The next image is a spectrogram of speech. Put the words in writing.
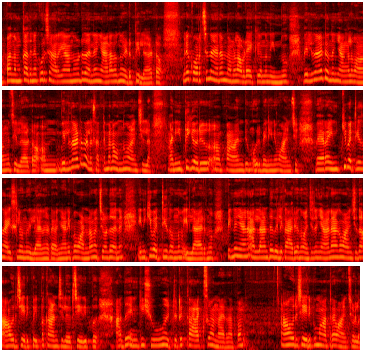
അപ്പം നമുക്ക് അതിനെക്കുറിച്ച് അറിയാവുന്നതുകൊണ്ട് തന്നെ ഞാനതൊന്നും എടുത്തില്ല കേട്ടോ. പിന്നെ കുറച്ച് നേരം നമ്മൾ അവിടെയൊക്കെ ഒന്ന് നിന്നു. വലുതായിട്ടൊന്നും ഞങ്ങൾ വാങ്ങിച്ചില്ല കേട്ടോ. വലുതായിട്ടൊന്നല്ല സത്യം പറഞ്ഞാൽ ഒന്നും വാങ്ങിച്ചില്ല. അനിയത്തിക്ക് ഒരു പാന്റും ഒരു ബനീനും വാങ്ങിച്ചു. വേറെ എനിക്ക് പറ്റിയ സൈസിലൊന്നും ഇല്ലായിരുന്നു കേട്ടോ. ഞാനിപ്പോൾ വണ്ണം വെച്ചുകൊണ്ട് തന്നെ എനിക്ക് പറ്റിയതൊന്നും ഇല്ലായിരുന്നു. പിന്നെ ഞാൻ അല്ലാണ്ട് വലിയ കാര്യമൊന്നും വാങ്ങിച്ചില്ല. ഞാനാകെ വാങ്ങിച്ചത് ആ ഒരു ചെരുപ്പ് ഇപ്പോൾ കാണിച്ചില്ല ഒരു ചെരുപ്പ്. അത് എനിക്ക് ഷൂ ഇട്ടിട്ട് ക്രാക്സ് വന്നായിരുന്നു. അപ്പം ആ ഒരു ചെരുപ്പ് മാത്രമേ വാങ്ങിച്ചുള്ളൂ.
